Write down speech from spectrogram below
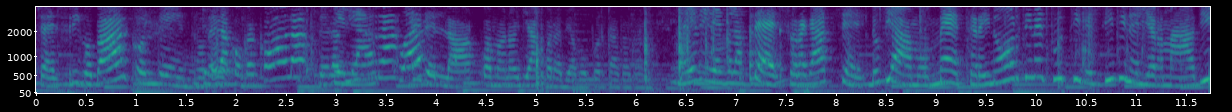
C'è il frigo bar con dentro della Coca-Cola, della birra e dell'acqua, ma noi di acqua ne abbiamo portata tantissima. Ma io bevevo la Adesso ragazze dobbiamo mettere in ordine tutti i vestiti negli armadi,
